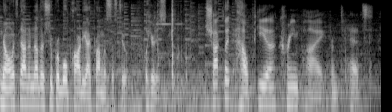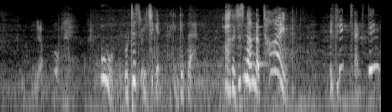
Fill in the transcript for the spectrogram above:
No, it's not another Super Bowl party, I promise this to. Well, here it is. Chocolate haupia cream pie from Ted's. Yeah. Okay. Ooh, rotisserie chicken. I can get that. Oh, there's just not enough time. Is he texting?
